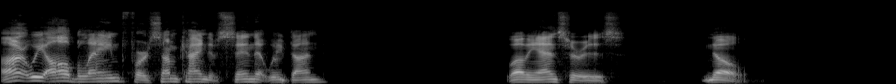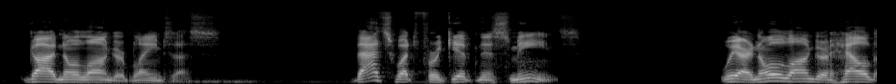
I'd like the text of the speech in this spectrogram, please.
Aren't we all blamed for some kind of sin that we've done? Well, the answer is no. God no longer blames us. That's what forgiveness means. We are no longer held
